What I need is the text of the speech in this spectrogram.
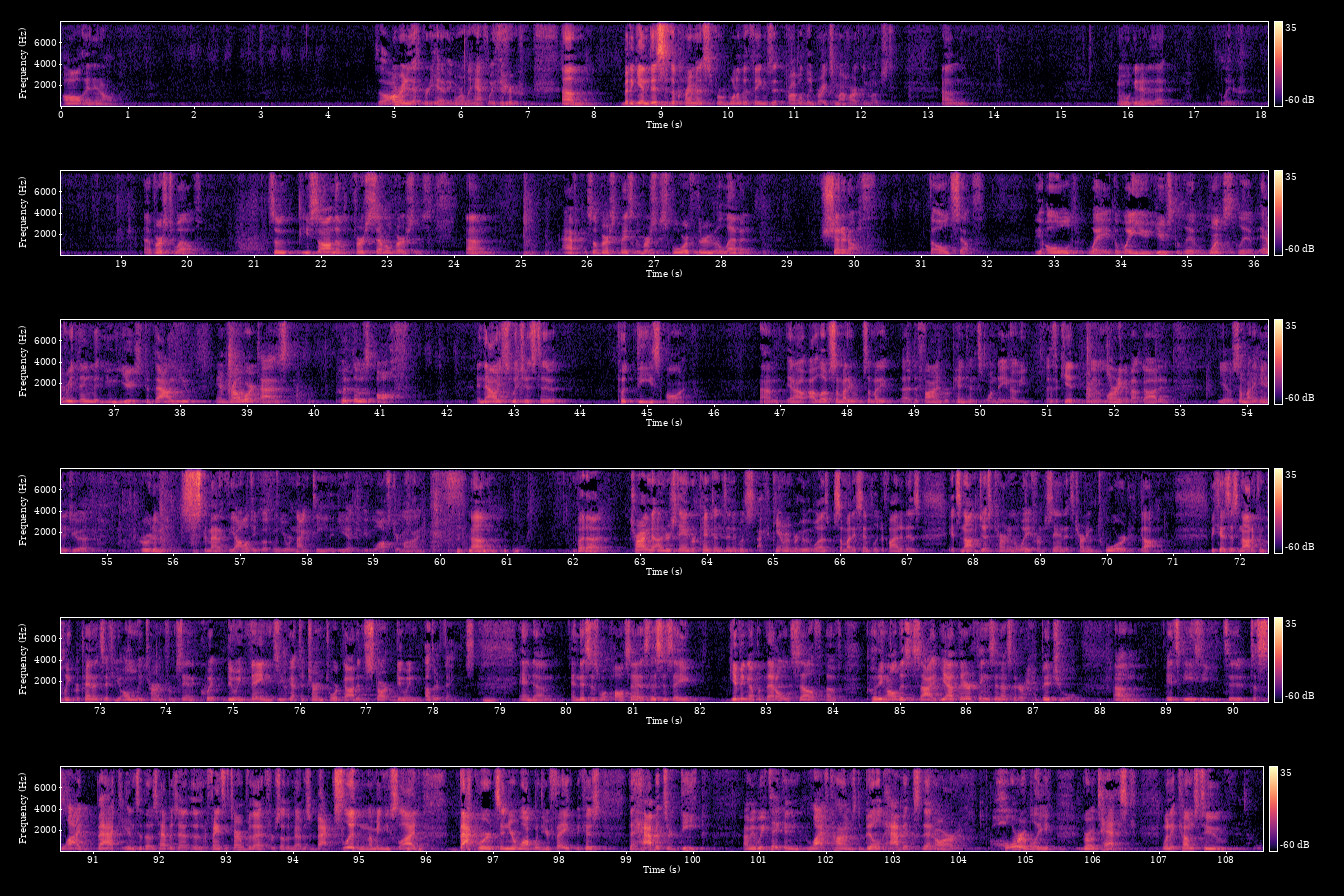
all and in all. So already that's pretty heavy. We're only halfway through. Um, but again, this is the premise for one of the things that probably breaks my heart the most. Um, and we'll get into that later. Uh, verse 12. So you saw in the first several verses, um, after, so verse, basically verses 4 through 11, shut it off. The old self. The old way, the way you used to live, once lived, everything that you used to value and prioritize, put those off. And now he switches to put these on. Um, you know, I love somebody somebody uh, defined repentance one day. You know, you, as a kid, you know, learning about God, and you know, somebody handed you a Grudem systematic theology book when you were 19 and you you'd lost your mind. Um, but uh, trying to understand repentance, and it was I can't remember who it was, but somebody simply defined it as it's not just turning away from sin, it's turning toward God. Because it's not a complete repentance if you only turn from sin and quit doing things. You've got to turn toward God and start doing other things. Mm. And, um, and this is what Paul says. This is a giving up of that old self, of putting all this aside. Yeah, there are things in us that are habitual. Um, it's easy to, to slide back into those habits. There's a fancy term for that for Southern Baptists, backslidden. I mean, you slide backwards in your walk with your faith because the habits are deep. I mean, we've taken lifetimes to build habits that are horribly grotesque when it comes to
